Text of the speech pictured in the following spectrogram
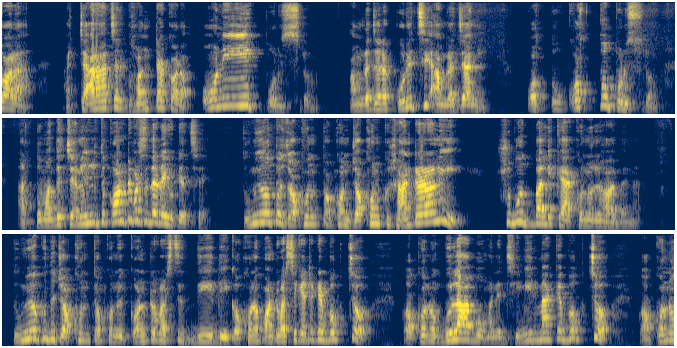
করা আর চার হাজার ঘণ্টা করা অনেক পরিশ্রম। আমরা যারা করেছি, আমরা জানি কত কত পরিশ্রম। আর তোমাদের তো কন্ট্রোভার্সি দ্বারাই উঠেছে। তুমিও তো যখন তখন, যখন শান্টার আলী, সুবুধ বালিকা এখন হলে হবে না। তুমিও কিন্তু যখন তখন ওই কন্ট্রোভার্সি দিয়ে দিই। কখনো কন্ট্রোভার্সিকে এটাকে বকছো, কখনো গুলাবো মানে ঝিমির মাকে বকছো, কখনো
